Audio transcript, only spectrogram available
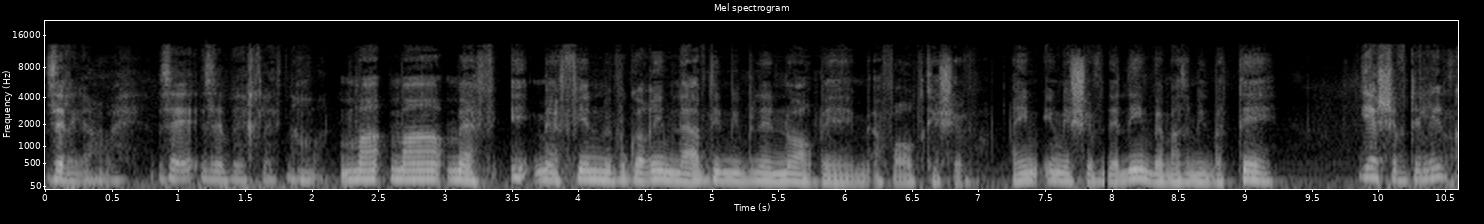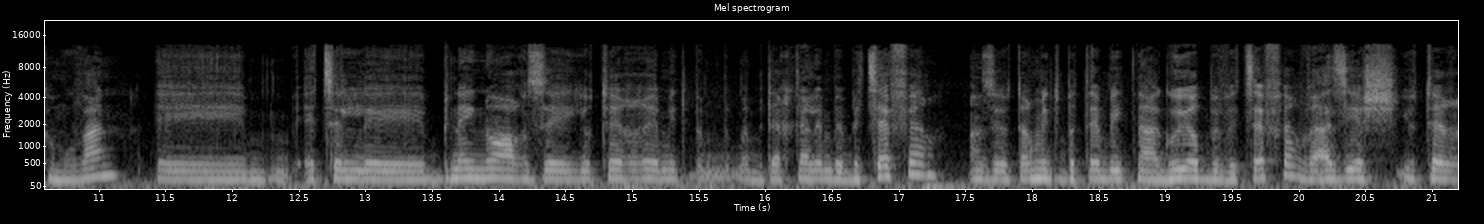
זה לגמרי, זה, זה בהחלט נכון. מה, מה מאפיין מבוגרים להבדיל מבני נוער בהפרעות קשב? האם אם יש הבדלים, במה זה מתבטא? יש הבדלים כמובן. אה, אצל אה, בני נוער זה יותר, אה, בדרך כלל הם בבית ספר, אז זה יותר מתבטא בהתנהגויות בבית ספר, ואז יש יותר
